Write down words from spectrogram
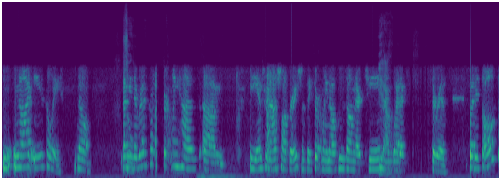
Not easily. No. I so, mean, the Red Cross certainly has um, the international operations. They certainly know who's on their team yeah. and what there is. But it's also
